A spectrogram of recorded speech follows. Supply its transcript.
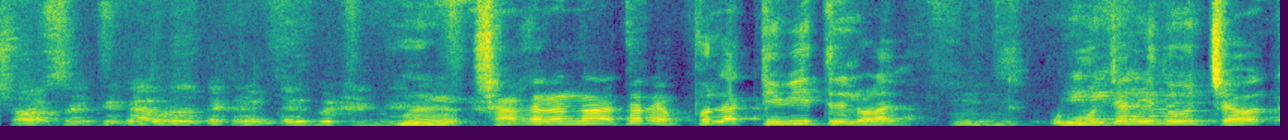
ಶಾರ್ಟ್ ಸರ್ಕ್ಯೂಟ್ ಆಗ್ಬಿಡುತ್ತೆ ಕರೆಂಟ್ ತೆಗೆದ್ಬಿಟ್ರಿ ಶಾರ್ಟ್ ಅಂತಾರೆ ಫುಲ್ ಆಗಿ ಟಿವಿ ಇತ್ರಿ ಇಲ್ಲಿ ಒಳಗ. ಮುಂಜಾನೆ ಇದು ಚವಕ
